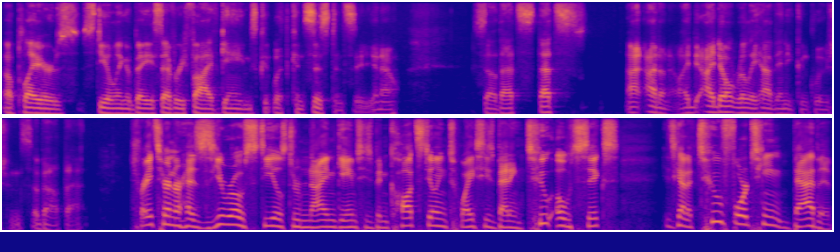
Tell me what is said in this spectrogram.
a player's stealing a base every 5 games with consistency you know? So that's that's I, I don't know. I, I don't really have any conclusions about that Trea Turner has zero steals through nine games. He's been caught stealing twice. He's batting 206. He's got a 214 BABIP.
